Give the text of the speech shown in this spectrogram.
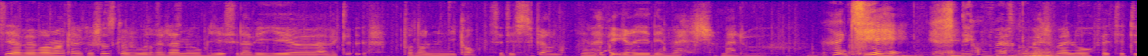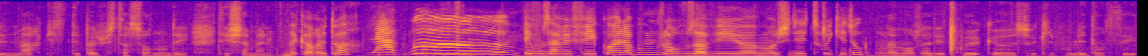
S'il y avait vraiment quelque chose que je voudrais jamais oublier, c'est la veillée euh, avec pendant le mini-camp. C'était super bien. On a fait griller des mèches malo. Ok. J'ai découvert que Marshmallow, en fait, c'était une marque, c'était pas juste un surnom des, des chamallows. D'accord, et toi? La boum Et vous avez fait quoi la boum? Genre, vous avez euh, mangé des trucs et tout? On a mangé des trucs, euh, ceux qui voulaient danser.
